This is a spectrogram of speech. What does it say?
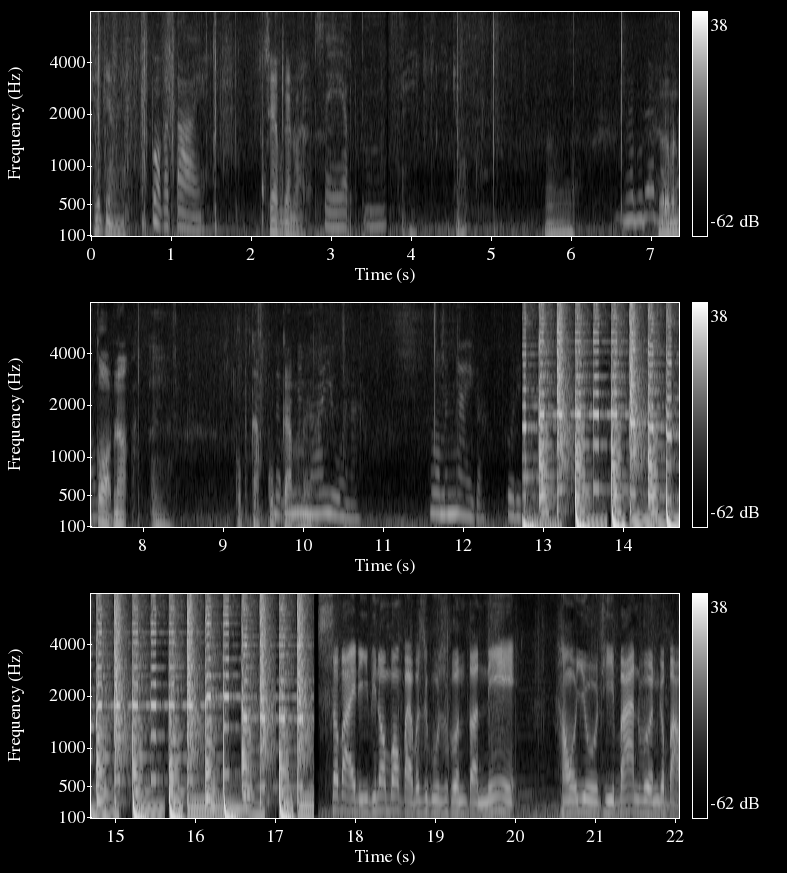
เฮ็ดหยังปวกกระต่ายแซ่บกันวะแซ่บอืมเออแม่บ่ได้เธอมันกรอบเนาะกรุบกรับกรุบกรับแบบเลมันยน้อยอยู่หั่นนะเพราะว่ามันใหญ่กะตัวดิสบายดีพี่น้องบ้องไปบัสกูสุคนตอนนี้เฮาอยู่ที่บ้านเวิร์นกระเบา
